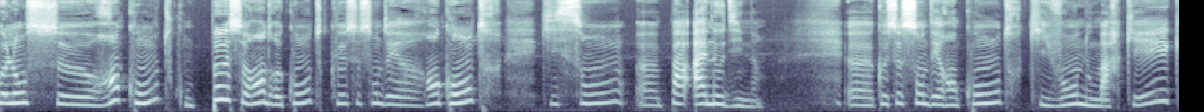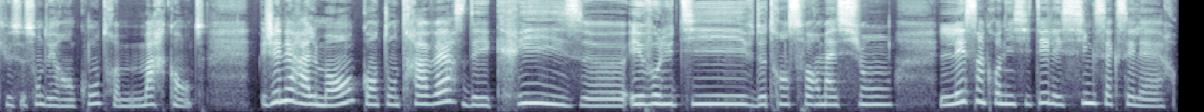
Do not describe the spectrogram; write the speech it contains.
que l'on se rend compte, qu'on peut se rendre compte que ce sont des rencontres qui sont euh, pas anodines. Euh, que ce sont des rencontres qui vont nous marquer, que ce sont des rencontres marquantes. Généralement, quand on traverse des crises euh, évolutives, de transformation, les synchronicités, les signes s'accélèrent.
